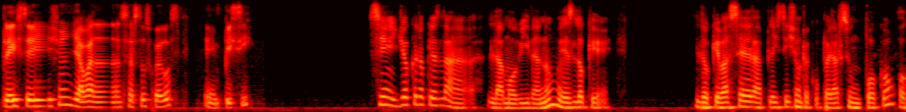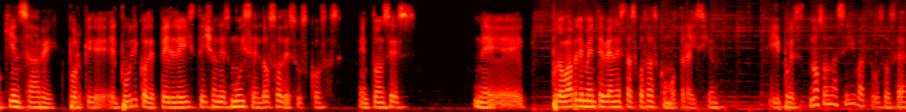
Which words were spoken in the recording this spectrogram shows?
PlayStation ya va a lanzar sus juegos en PC. Sí, yo creo que es la, la movida, ¿no? Es lo que lo que va a hacer a PlayStation recuperarse un poco, o quién sabe, porque el público de PlayStation es muy celoso de sus cosas. Entonces, eh, probablemente vean estas cosas como traición. Y pues no son así, vatos, o sea,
